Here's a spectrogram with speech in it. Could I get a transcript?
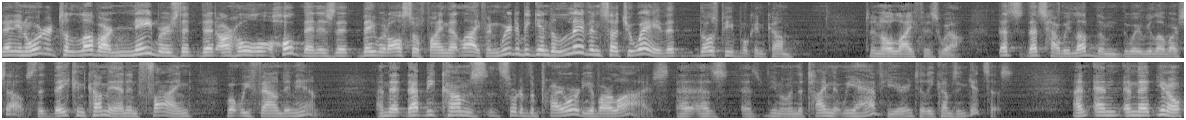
that in order to love our neighbors, that, that our whole hope then is that they would also find that life. And we're to begin to live in such a way that those people can come to know life as well. That's, that's how we love them the way we love ourselves, that they can come in and find what we found in Him. And that, that becomes sort of the priority of our lives as, as, you know, in the time that we have here until He comes and gets us. And, and, and that, you know,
